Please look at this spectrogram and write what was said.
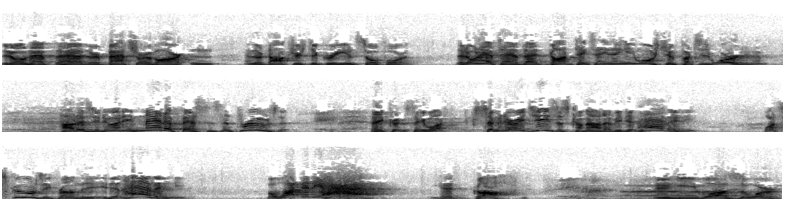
They don't have to have their Bachelor of Art and, and their doctor's degree and so forth. They don't have to have that. God takes anything He wants to and puts His Word in them. How does He do it? He manifests and proves it. They couldn't say what seminary Jesus come out of. He didn't have any. What school's he from? He didn't have any. But what did he have? He had God. And He was the Word.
